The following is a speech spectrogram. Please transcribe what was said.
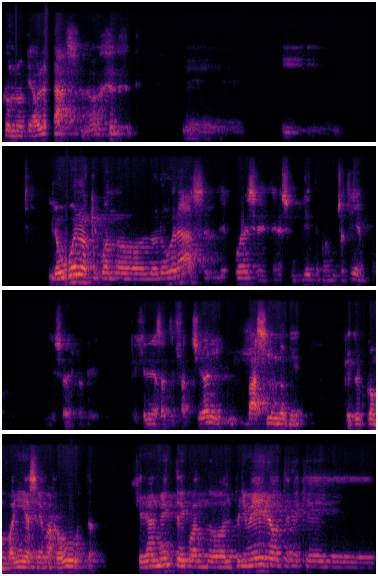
con, lo que hablas. Eh, y, lo bueno es que cuando lo logras, después tenés un cliente por mucho tiempo. Y eso es lo que, genera satisfacción y va haciendo que, que tu compañía sea más robusta. Generalmente cuando el primero tenés que,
